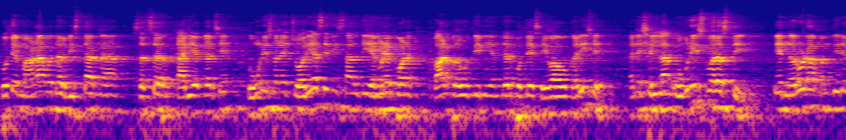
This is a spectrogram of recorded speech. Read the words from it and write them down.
પોતે માણાવદર વિસ્તારના સત્સંગ કાર્યકર છે. ઓગણીસો ને ચોર્યાસીની સાલથી એમણે પણ બાળ પ્રવૃત્તિની અંદર પોતે સેવાઓ કરી છે અને છેલ્લા ઓગણીસ વર્ષથી એ નરોડા મંદિરે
